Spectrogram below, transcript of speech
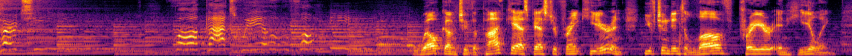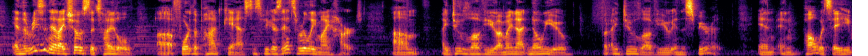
searching for God's will for me. Welcome to the podcast. Pastor Frank here, and you've tuned into Love, Prayer, and Healing. And the reason that I chose the title uh, for the podcast is because that's really my heart. Um, I do love you. I might not know you, but I do love you in the spirit. And, and Paul would say he,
